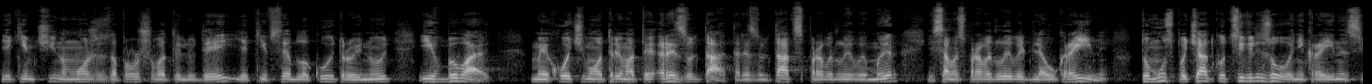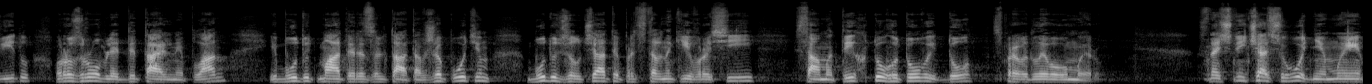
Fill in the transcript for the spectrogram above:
яким чином може запрошувати людей, які все блокують, руйнують і вбивають. Ми хочемо отримати результат. Результат справедливий мир і саме справедливий для України. Тому спочатку цивілізовані країни світу розроблять детальний план і будуть мати результат. А вже потім будуть залучати представників Росії, саме тих, хто готовий до справедливого миру. Значний час сьогодні ми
